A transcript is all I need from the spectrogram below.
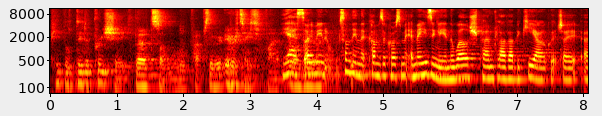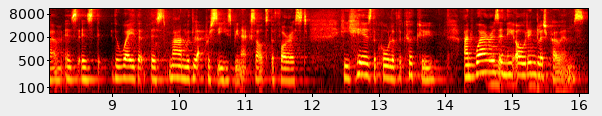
people did appreciate birdsong, or perhaps they were irritated by it. Yes, I mean something that comes across amazingly in the Welsh poem Claf Abercuawg, which I, um, is is the, the way that this man with leprosy, he's been exiled to the forest he hears the call of the cuckoo. And whereas in the Old English poems,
